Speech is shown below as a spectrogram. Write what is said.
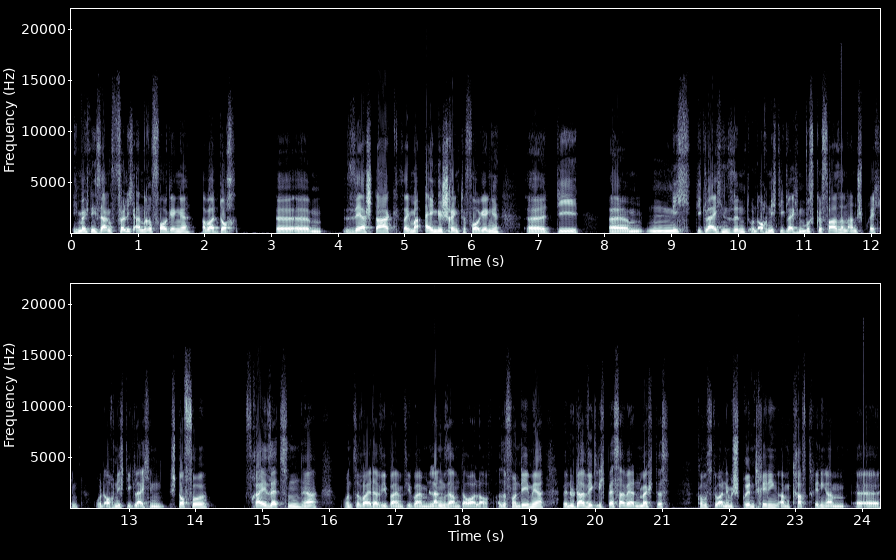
ich möchte nicht sagen völlig andere Vorgänge, aber doch äh, ähm, sehr stark, sag ich mal, eingeschränkte Vorgänge, äh, die ähm, nicht die gleichen sind und auch nicht die gleichen Muskelfasern ansprechen und auch nicht die gleichen Stoffe freisetzen, ja, und so weiter wie beim, wie beim langsamen Dauerlauf. Also von dem her, wenn du da wirklich besser werden möchtest, kommst du an dem Sprinttraining, am Krafttraining, am äh,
